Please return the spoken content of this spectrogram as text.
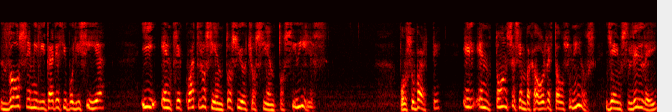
12 militares y policías y entre 400 y 800 civiles. Por su parte, el entonces embajador de Estados Unidos, James Lilley,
